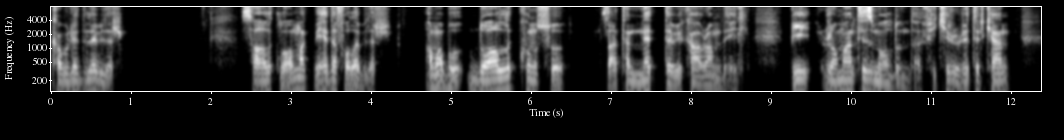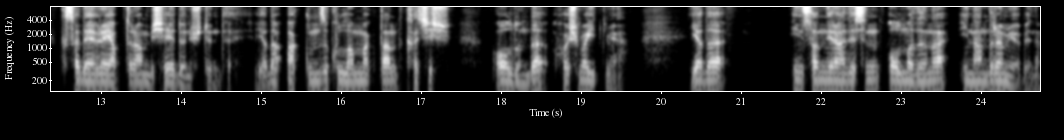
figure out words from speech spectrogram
kabul edilebilir. Sağlıklı olmak bir hedef olabilir. Ama bu doğallık konusu zaten net de bir kavram değil. Bir romantizm olduğunda, fikir üretirken kısa devre yaptıran bir şeye dönüştüğünde ya da aklınızı kullanmaktan kaçış olduğunda hoşuma gitmiyor. Ya da insanın iradesinin olmadığına inandıramıyor beni.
